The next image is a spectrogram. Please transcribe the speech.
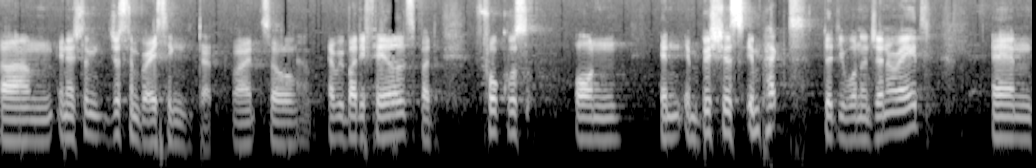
Um, and I think just embracing that, right? So everybody fails, but focus on an ambitious impact that you want to generate and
